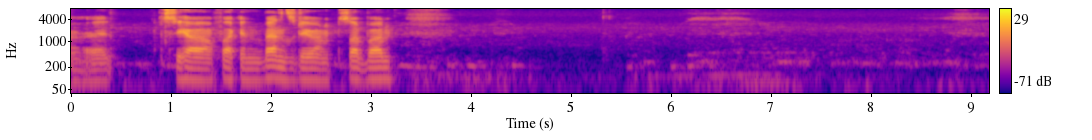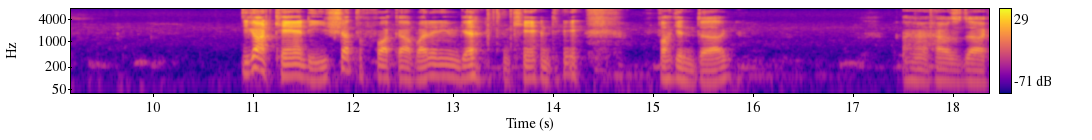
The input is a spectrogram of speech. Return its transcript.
Alright. See how fucking Ben's doing. What's up, bud? You got candy. You shut the fuck up. I didn't even get candy. fucking Doug. Uh, how's Duck?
